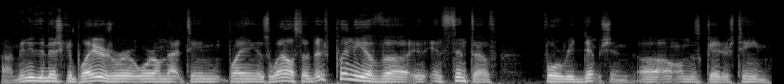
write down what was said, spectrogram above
Uh, many of the Michigan players were, were on that team playing as well, so there's plenty of uh, incentive for redemption uh, on this Gators team.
